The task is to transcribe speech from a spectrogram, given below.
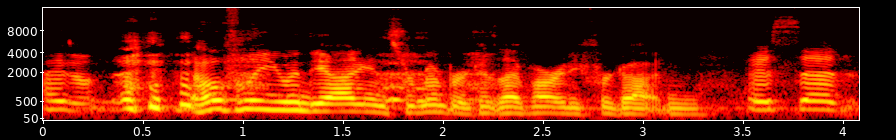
I don't know. Hopefully you in the audience remember because I've already forgotten. it said,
